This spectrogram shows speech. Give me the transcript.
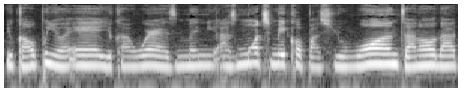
You can open your hair, you can wear as many as much makeup as you want and all that.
